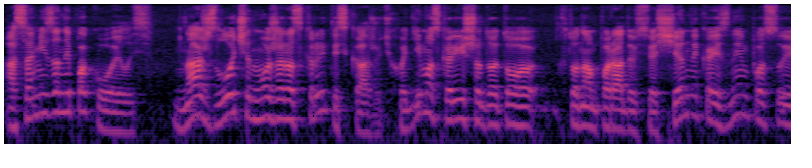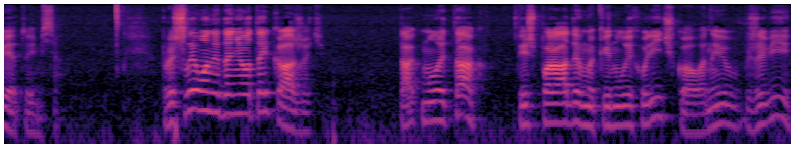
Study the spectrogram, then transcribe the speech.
А самі занепокоїлись. Наш злочин може розкритись, кажуть. Ходімо скоріше до того, хто нам порадив священника, і з ним посовітуємося. Прийшли вони до нього та й кажуть: так, мовить, так, Ти ж порадив, ми кинули їх у річку, а вони живі.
